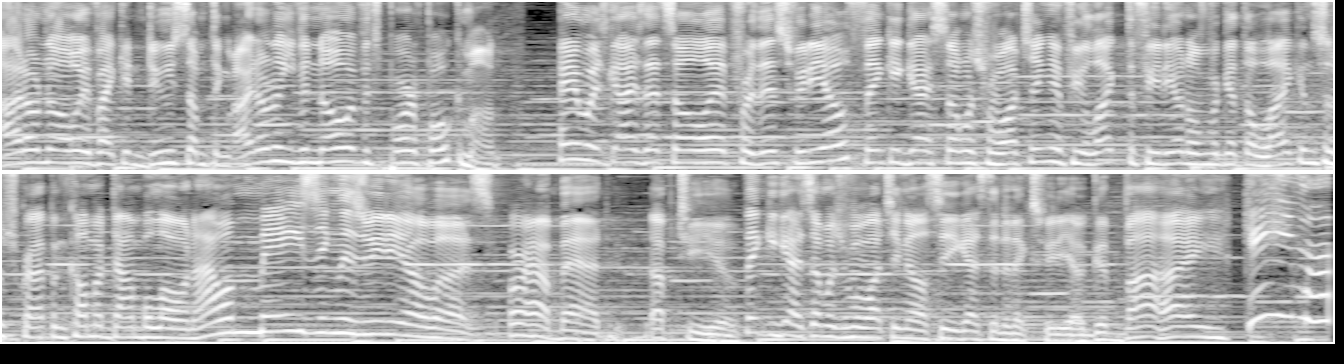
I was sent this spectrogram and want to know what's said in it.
I don't know if I can do something. I don't even know if it's part of Pokemon. Anyways, guys, that's all it for this video. Thank you guys so much for watching. If you liked the video, don't forget to like and subscribe and comment down below on how amazing this video was. Or how bad. Up to you. Thank you guys so much for watching. I'll see you guys in the next video. Goodbye. Gamer!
